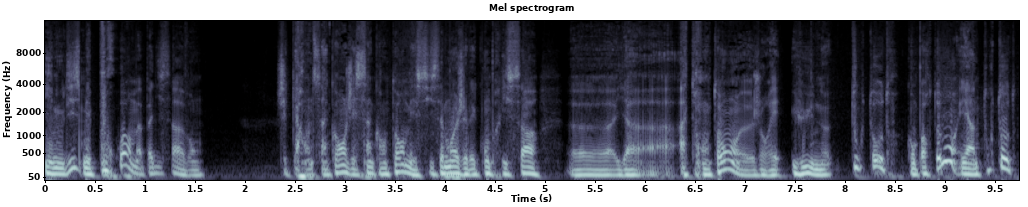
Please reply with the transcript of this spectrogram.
ils nous disent Mais pourquoi on m'a pas dit ça avant? J'ai 45 ans, j'ai 50 ans, mais si c'est moi j'avais compris ça euh, il y a à 30 ans, euh, j'aurais eu une tout autre comportement et un tout autre,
